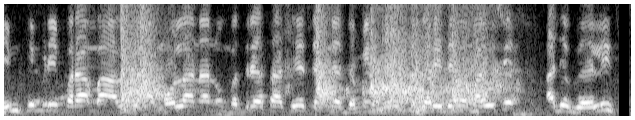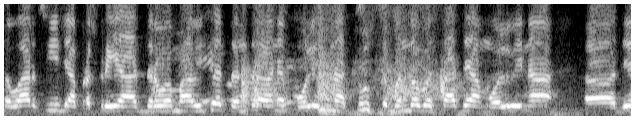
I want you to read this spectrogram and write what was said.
હિમખીમડી પરામાં આવેલા મૌલાનાનું મદ્રેસા છે, તેમને જમીન દોસ્ત કરી દેવામાં આવ્યું છે. આજે વહેલી સવારથી જ આ પ્રક્રિયા હાથ ધરવામાં આવી છે. તંત્ર અને પોલીસના ચુસ્ત બંદોબસ્ત સાથે આ મોલવીના જે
